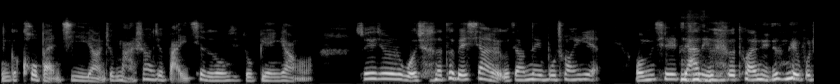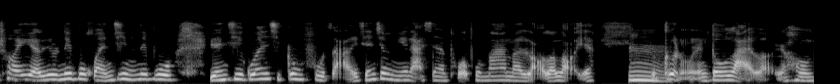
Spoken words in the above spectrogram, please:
那个扣板机一样，就马上就把一切的东西都变样了。所以就是我觉得特别像有一个叫内部创业。我们其实家里有一个 团体，就内部创业，就是内部环境、内部人际关系更复杂。以前就你俩，现在婆婆、妈妈、姥姥、姥爷，嗯，各种人都来了。然后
